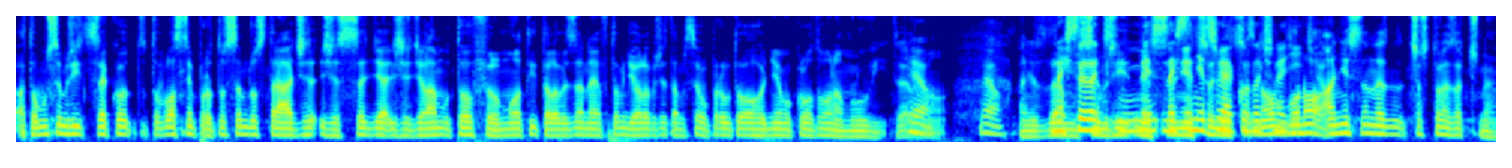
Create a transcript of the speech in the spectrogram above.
a to musím říct, jako to, to vlastně proto jsem dost rád, že, že, se dě, že dělám u toho filmu a té televize, ne v tom divadle, protože tam se opravdu toho hodně okolo toho namluví. Teda, Jo. no. Jo. Ani to teda Než se musím zač- říct, než se než se něco jako začne no, ono dít, jo. ani se ne, často nezačne,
